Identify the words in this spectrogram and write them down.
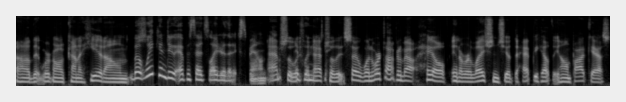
uh, that we're going to kind of hit on. But we can do episodes later that expound. Absolutely. Absolutely. So when we're talking about health in a relationship, the Happy Healthy Home podcast,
